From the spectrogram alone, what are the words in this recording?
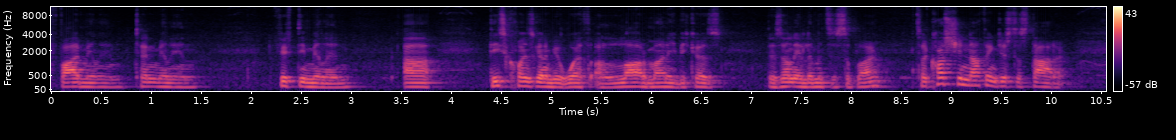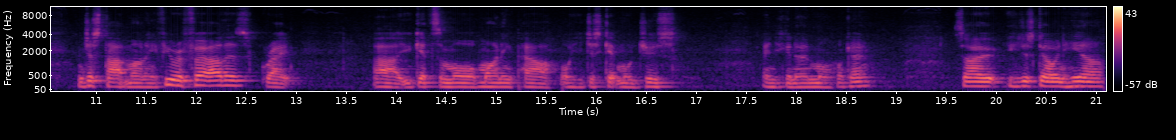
5 million, 10 million, 50 million uh, these coins are going to be worth a lot of money because there's only a limited supply. So it costs you nothing just to start it and just start mining. If you refer others, great. Uh, you get some more mining power or you just get more juice and you can earn more, okay? So you just go in here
